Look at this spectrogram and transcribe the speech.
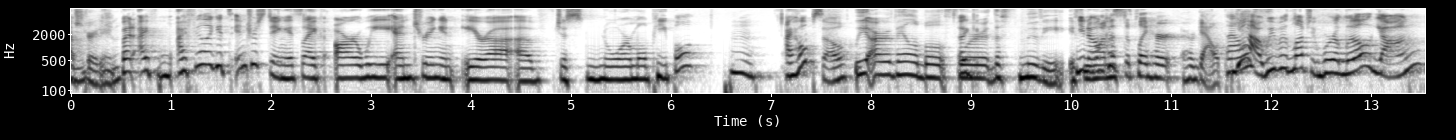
frustrating. But I, I feel like it's interesting. It's like, are we entering an era of just normal people? I hope so. we are available for Like, the movie if you, you know, want us to play her her gal pal. Yeah, we would love to. We're a little young.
